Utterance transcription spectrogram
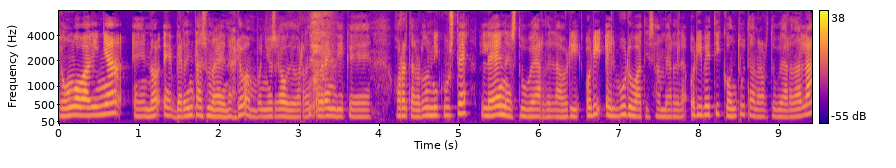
egongo bagina e, no, e, berdintasunaren aroan, baina ez gaude oraindik e, horretan. Orduan nik uste lehen ez du behar dela hori. Hori helburu bat izan behar dela. Hori beti kontutan hartu behar dela.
